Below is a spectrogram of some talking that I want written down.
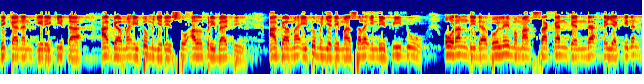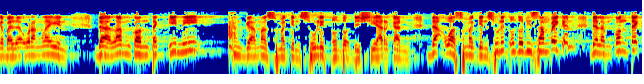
di kanan kiri kita. Agama itu menjadi soal pribadi. Agama itu menjadi masalah individu. Orang tidak boleh memaksakan kehendak keyakinan kepada orang lain. Dalam konteks ini agama semakin sulit untuk disiarkan, dakwah semakin sulit untuk disampaikan dalam konteks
